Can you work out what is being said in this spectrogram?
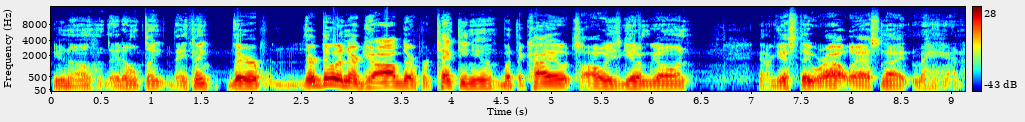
You know, they don't think they think they're they're doing their job. They're protecting you, but the coyotes always get them going. And I guess they were out last night, man.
